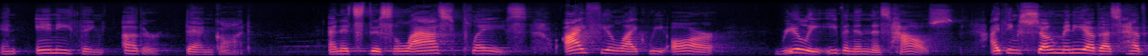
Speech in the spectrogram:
in anything other than God. And it's this last place. I feel like we are really even in this house. I think so many of us have,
